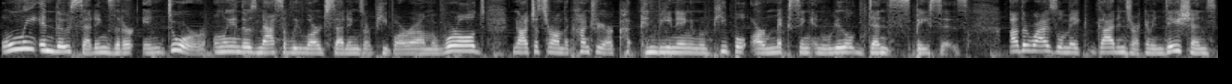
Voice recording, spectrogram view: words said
only in those settings that are indoor. Only in those massively large settings where people around the world, not just around the country, are convening and when people are mixing in real dense spaces. Otherwise, we'll make guidance recommendations,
